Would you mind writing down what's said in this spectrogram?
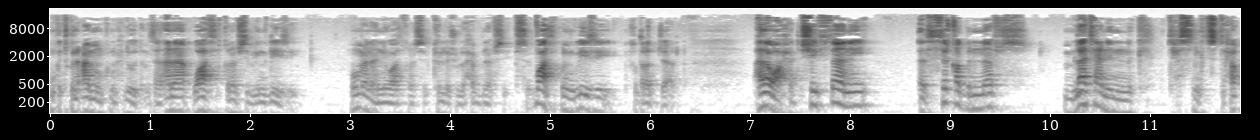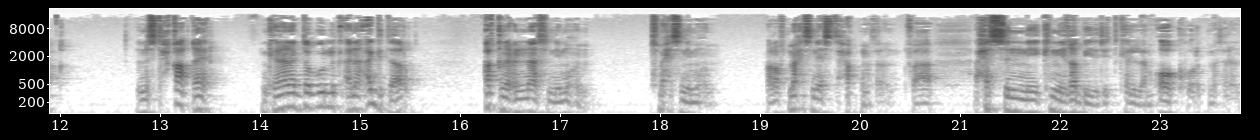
ممكن تكون عامة ممكن محدودة. مثلا أنا واثق نفسي بالانجليزي مو معناه إني واثق نفسي بكلش ولا أحب نفسي بس واثق بالانجليزي خذ رجال. هذا واحد. الشيء الثاني الثقة بالنفس لا تعني إنك تحس إنك تستحق لأن الاستحقاق غير. يمكن أنا أقدر أقول لك أنا أقدر أقنع الناس إني مهم بس ما أحس إني مهم. عرفت؟ ما أحس إني أستحق مثلا. فأحس إني كني غبي إذا جيت أتكلم اوكورد مثلا.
